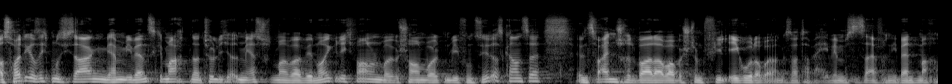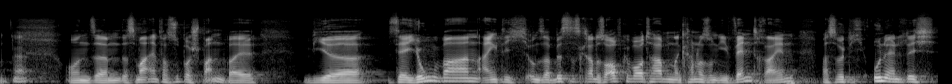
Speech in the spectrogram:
aus heutiger Sicht muss ich sagen, wir haben Events gemacht, natürlich im ersten Schritt mal, weil wir neugierig waren und weil wir schauen wollten, wie funktioniert das Ganze. Im zweiten Schritt war da aber bestimmt viel Ego dabei und gesagt habe, hey, wir müssen jetzt einfach ein Event machen. Ja. Und ähm, das war einfach super spannend, weil wir sehr jung waren, eigentlich unser Business gerade so aufgebaut haben und dann kam da so ein Event rein, was wirklich unendlich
